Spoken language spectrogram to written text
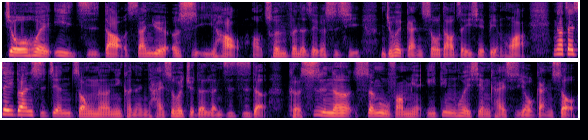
就会一直到三月二十一号，哦，春分的这个时期，你就会感受到这一些变化。那在这一段时间中呢，你可能还是会觉得冷滋滋的，可是呢，生物方面一定会先开始有感受，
